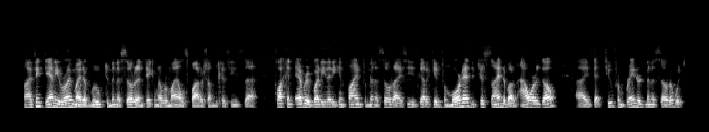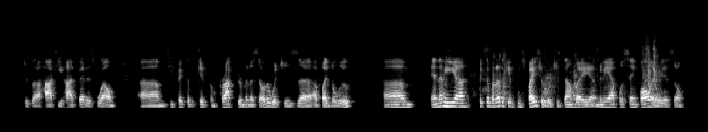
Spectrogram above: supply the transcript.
I think Danny Roy might have moved to Minnesota and taken over Miles' spot or something because he's uh, plucking everybody that he can find from Minnesota. I see he's got a kid from Moorhead that just signed about an hour ago. Uh, he's got two from Brainerd, Minnesota, which is a hockey hotbed as well. Um, he picked up a kid from Proctor, Minnesota, which is uh, up by Duluth. Um, and then he uh, picked up another kid from Spicer, which is down by uh, Minneapolis, St. Paul area. So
